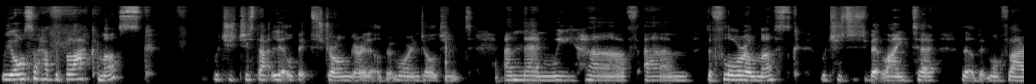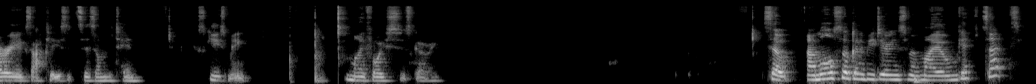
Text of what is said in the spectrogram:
We also have the Black Musk, which is just that little bit stronger, a little bit more indulgent. And then we have um, the Floral Musk, which is just a bit lighter, a little bit more flowery, exactly as it says on the tin. Excuse me, my voice is going. So I'm also going to be doing some of my own gift sets.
